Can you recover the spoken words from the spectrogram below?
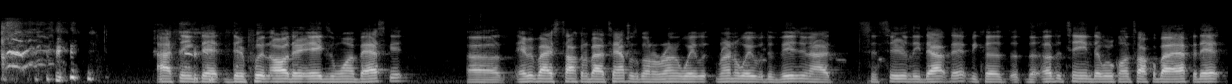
I think that they're putting all their eggs in one basket. Uh, everybody's talking about Tampa's going to run away with run away with the division. I sincerely doubt that because the, the other team that we're going to talk about after that,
